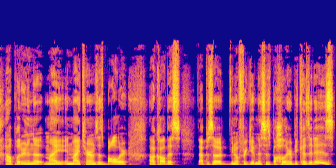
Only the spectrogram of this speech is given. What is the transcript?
I'll put it in the, my in my terms as baller. I'll call this episode, you know, forgiveness is baller because it is.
